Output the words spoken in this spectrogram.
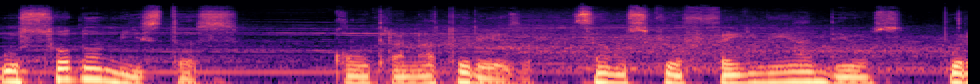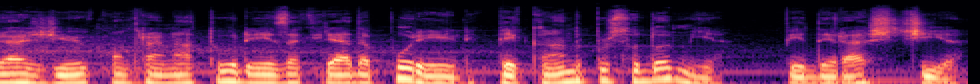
Os sodomistas contra a natureza. São os que ofendem a Deus por agir contra a natureza criada por ele, pecando por sodomia, pederastia.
